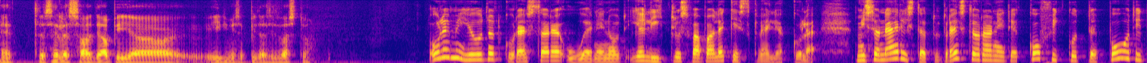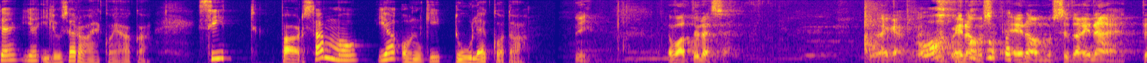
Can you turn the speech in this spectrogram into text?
et sellest saadi abi ja inimesed pidasid vastu. oleme jõudnud Kuressaare uuenenud ja liiklusvabale keskväljakule, mis on ääristatud restoranide, kohvikute, poodide ja ilusa raekojaga. siit paar sammu ja ongi tuulekoda. nii, no vaata ülesse äge oh., enamus, enamus seda ei näe, et,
